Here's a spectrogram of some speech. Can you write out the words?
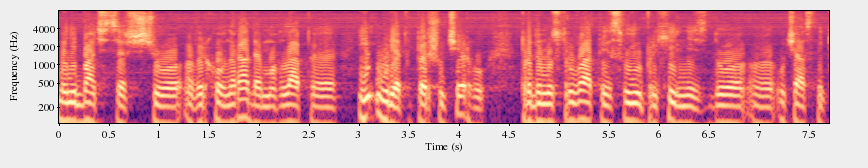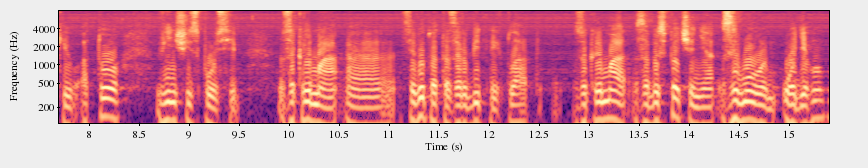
мені бачиться, що Верховна Рада могла б е, і уряд в першу чергу продемонструвати свою прихильність до е, учасників АТО в інший спосіб. Зокрема, е, це виплата заробітних плат, зокрема, забезпечення зимовим одягом,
